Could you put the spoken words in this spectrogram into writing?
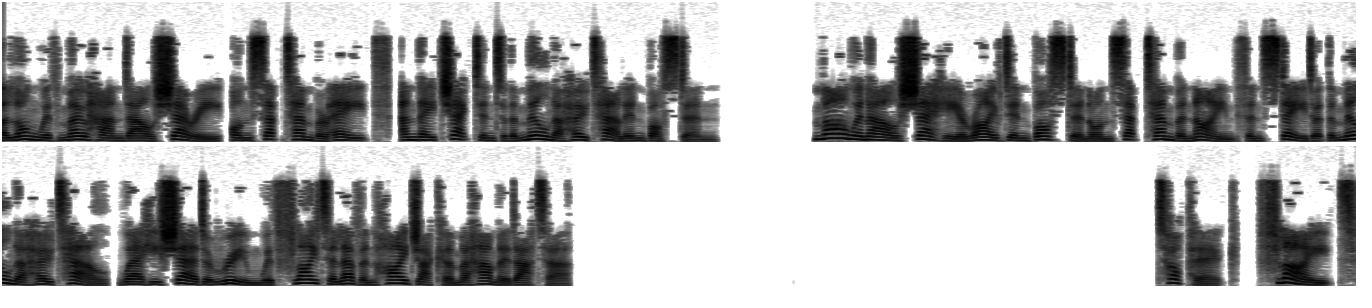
along with Mohand al-Shehri, on September 8, and they checked into the Milner Hotel in Boston. Marwan al-Shehi arrived in Boston on September 9 and stayed at the Milner Hotel, where he shared a room with Flight 11 hijacker Muhammad Atta. Flight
